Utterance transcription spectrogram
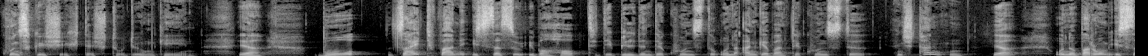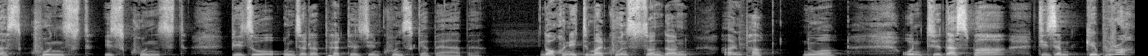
Kunstgeschichte-Studium gehen. Ja, wo seit wann ist das so überhaupt die bildende Kunst und angewandte Kunst entstanden? Ja? Und warum ist das Kunst? Ist Kunst? Wieso unsere Pötte sind Kunstgewerbe? Noch nicht mal Kunst, sondern einfach nur. Und das war diese Gebrauch,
